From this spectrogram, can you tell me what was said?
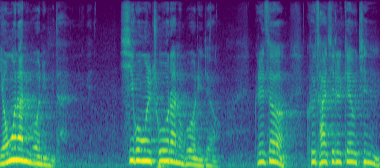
영원한 구원입니다. 시공을 초월하는 구원이죠. 그래서 그 사실을 깨우친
